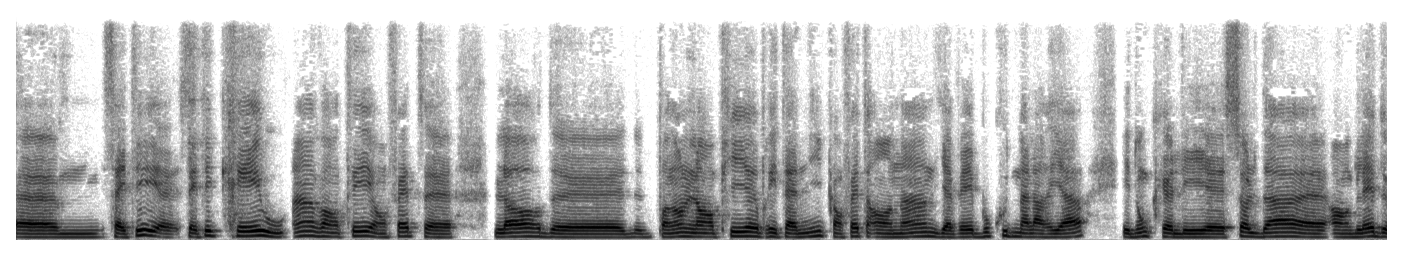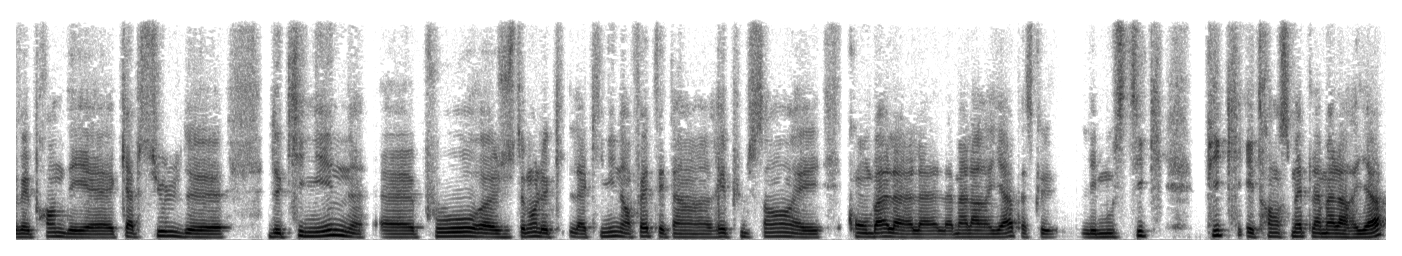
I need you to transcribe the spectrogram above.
Euh, ça, a été, ça a été créé ou inventé, en fait, lors de, pendant l'Empire britannique, en fait, en Inde, il y avait beaucoup de malaria et donc les soldats anglais devaient prendre des capsules de, de quinine pour justement le, la quinine en fait est un répulsant et combat la, la, la malaria parce que les moustiques piquent et transmettent la malaria.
